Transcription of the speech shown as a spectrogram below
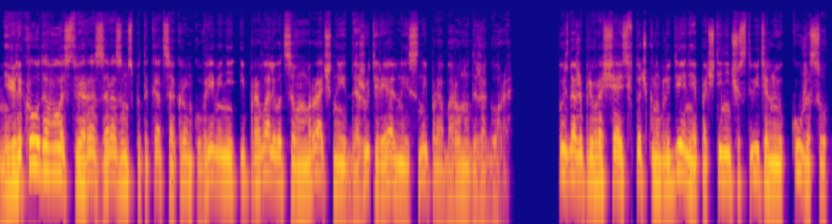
Невелико удовольствие раз за разом спотыкаться о кромку времени и проваливаться в мрачные, до жути реальные сны про оборону Дежагора пусть даже превращаясь в точку наблюдения, почти нечувствительную к ужасу,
